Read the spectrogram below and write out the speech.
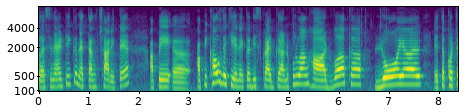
personality එක නැත්තම් චරිතය අපේ අපි කවුද කියන එක ඩිස්ක්‍රයිබ් කරන්න පුළුවන් hard worker loyal එතකොට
